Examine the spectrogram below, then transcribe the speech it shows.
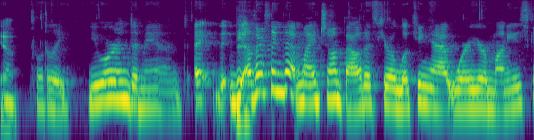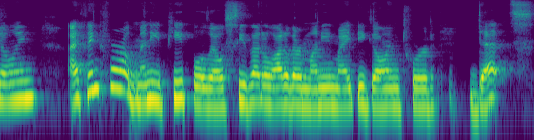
yeah. Totally. You are in demand. I, the other thing that might jump out if you're looking at where your money's going, I think for many people, they'll see that a lot of their money might be going toward debts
